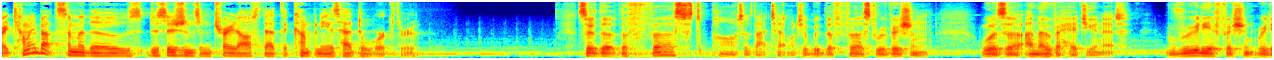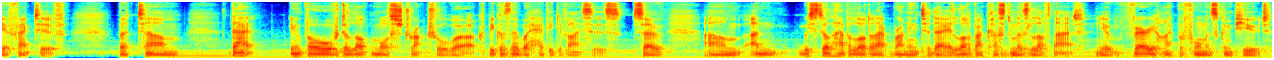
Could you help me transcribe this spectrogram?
right? Tell me about some of those decisions and trade-offs that the company has had to work through. So the the first part of that technology with the first revision was a, an overhead unit really efficient, really effective. But um, that involved a lot more structural work because they were heavy devices. So, um, and we still have a lot of that running today. A lot of our customers love that. You know, very high performance compute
